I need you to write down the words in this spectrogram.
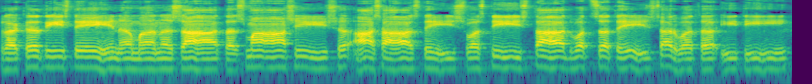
प्रकृतिस्तेन मनसा तस्माशीष आशास्ते स्वस्तिस्ताद्वत्सते सर्वत इति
